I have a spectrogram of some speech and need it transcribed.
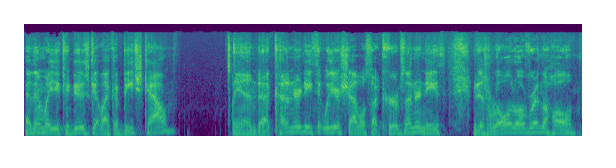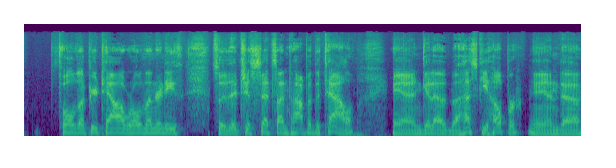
And then what you can do is get like a beach towel and uh, cut underneath it with your shovel so it curves underneath and just roll it over in the hole fold up your towel, roll it underneath so that it just sits on top of the towel and get a, a husky helper and uh,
